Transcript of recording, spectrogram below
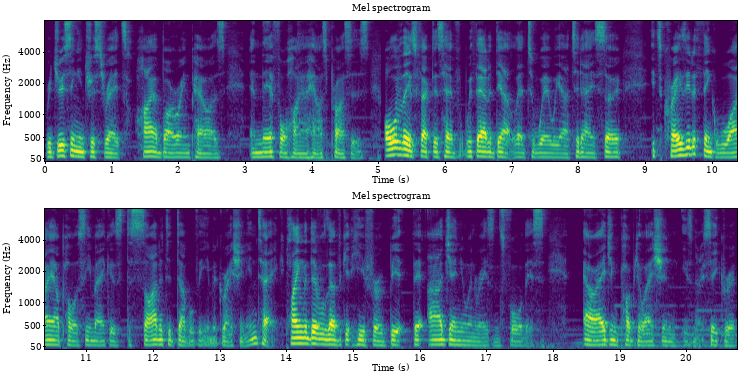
reducing interest rates, higher borrowing powers, and therefore higher house prices. All of these factors have without a doubt led to where we are today. So it's crazy to think why our policymakers decided to double the immigration intake. Playing the devil's advocate here for a bit, there are genuine reasons for this. Our aging population is no secret.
